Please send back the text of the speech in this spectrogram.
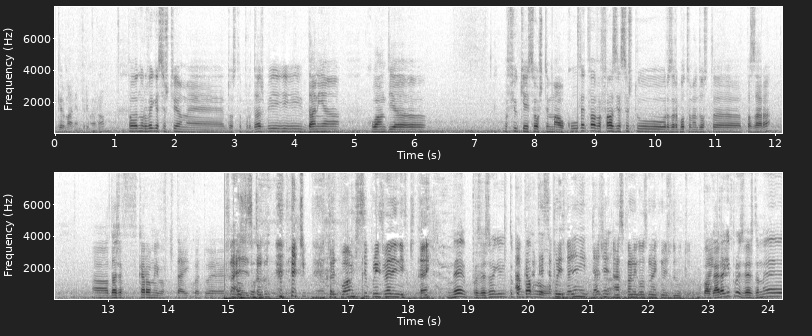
Германия, примерно. В Норвегия също имаме доста продажби, Дания, Холандия, в UK са още малко. След това в Азия също разработваме доста пазара. А, даже вкарваме и в Китай, което е... Това е жестоко. Значи, Предполагам, че са произведени в Китай. Не, произвеждаме ги тук А, в Габрово. те са произведени, даже аз това не го знаех между другото. В България ги произвеждаме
